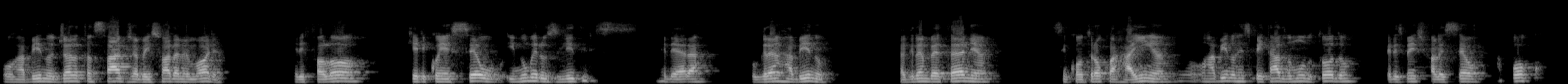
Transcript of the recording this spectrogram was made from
O rabino Jonathan Sag, de abençoada memória, ele falou que ele conheceu inúmeros líderes. Ele era o grande rabino a Grã-Bretanha, se encontrou com a rainha, um rabino respeitado no mundo todo, felizmente faleceu há pouco.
